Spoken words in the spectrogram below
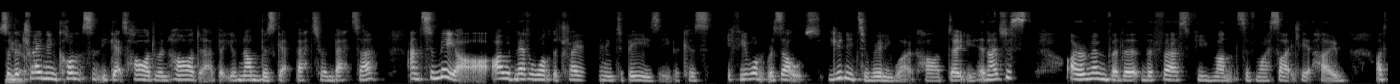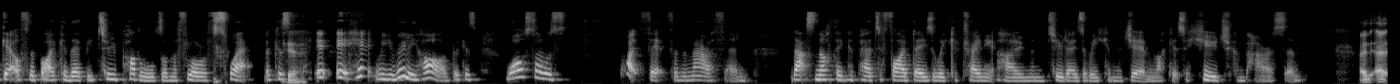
So yeah. the training constantly gets harder and harder, but your numbers get better and better. And to me, I, I would never want the training to be easy because if you want results, you need to really work hard, don't you? And I just, I remember the, the first few months of my cycling at home, I'd get off the bike and there'd be two puddles on the floor of sweat because yeah. it, it hit me really hard because whilst I was quite fit for the marathon, that's nothing compared to five days a week of training at home and two days a week in the gym. Like it's a huge comparison. And, uh,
